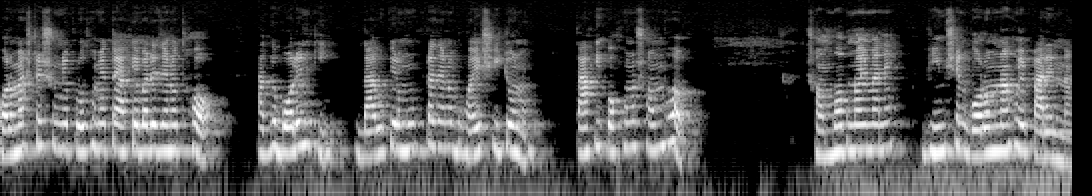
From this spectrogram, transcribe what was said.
ফরমাসটা শুনে প্রথমে তো একেবারে যেন থ। আগে বলেন কি, দারুকের মুখটা যেন ভয়ে সিটোনো তা কি কখনো সম্ভব? সম্ভব নয় মানে ভীমসেন গরম না হয়ে পারেন না।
